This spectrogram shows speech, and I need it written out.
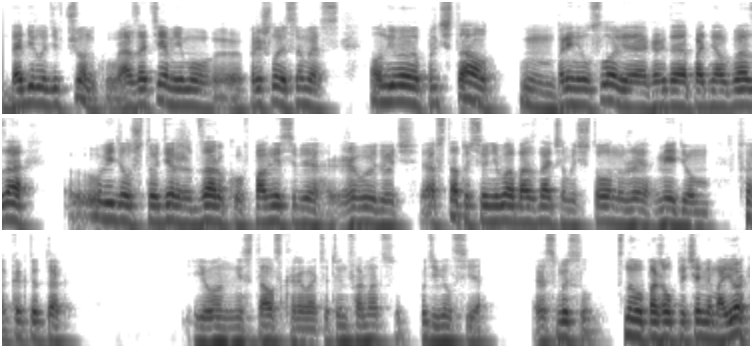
добила девчонку, а затем ему э, пришло СМС. Он его прочитал, принял условия, а когда поднял глаза, увидел, что держит за руку вполне себе живую дочь, а в статусе у него обозначилось, что он уже медиум. Как-то так. И он не стал скрывать эту информацию, удивился я. «Э, смысл? Снова пожал плечами майор,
